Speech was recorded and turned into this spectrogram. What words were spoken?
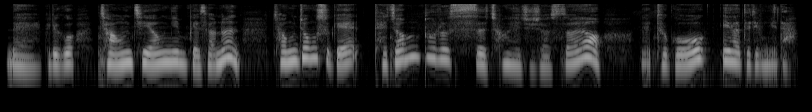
네. 그리고 정지영님께서는 정종숙의 대전 브루스 청해 주셨어요. 네, 두 곡 이어드립니다.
